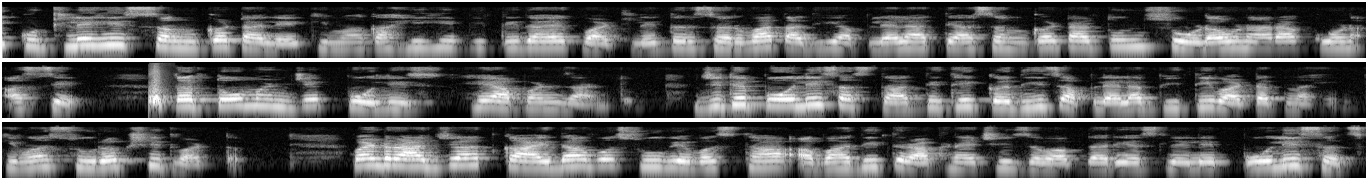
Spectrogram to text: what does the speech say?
कुठलेही संकट आले किंवा काहीही भीतीदायक वाटले तर सर्वात आधी आपल्याला त्या संकटातून सोडवणारा कोण असेल तर तो म्हणजे पोलीस हे आपण जाणतो. जिथे पोलीस असतात तिथे कधीच आपल्याला भीती वाटत नाही किंवा सुरक्षित वाटतं. पण राज्यात कायदा व सुव्यवस्था अबाधित राखण्याची जबाबदारी असलेले पोलीसच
